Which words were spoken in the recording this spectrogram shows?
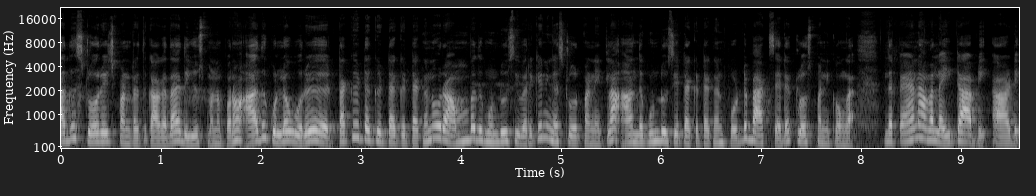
அது ஸ்டோரேஜ் பண்ணுறதுக்காக தான் இதை யூஸ் பண்ண போகிறோம் அதுக்குள்ளே ஒரு டக்கு டக்கு டக்கு டக்குன்னு ஒரு ஐம்பது குண்டூசி வரைக்கும் நீங்கள் ஸ்டோர் பண்ணிக்கலாம். அந்த குண்டூசியை டக்கு டக்குன்னு போட்டு பேக் சைடை க்ளோஸ் பண்ணிக்கோங்க. இந்த பேனாவை லைட்டாக அப்படி ஆடி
